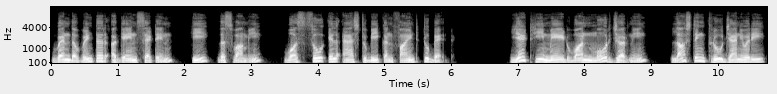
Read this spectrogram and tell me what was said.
When the winter again set in, he, the Swami, was so ill as to be confined to bed. Yet he made one more journey, lasting through January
